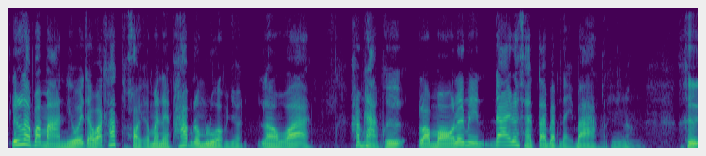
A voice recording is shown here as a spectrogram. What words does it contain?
เรื่องราวประมาณนี้ไว้ยแต่ว่าถ้าถอยออกมาในภาพรวมๆยศเราว่าคำถามคือเรามองเรื่องนี้ได้ด้วยสายตาแบบไหนบ้างอืมเนาะคือ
